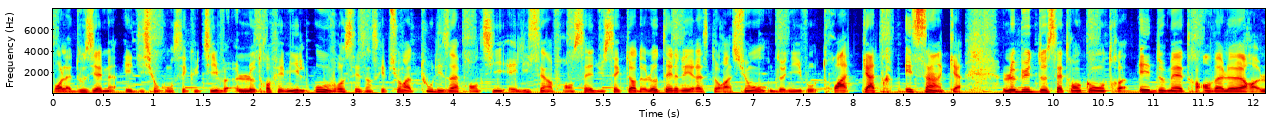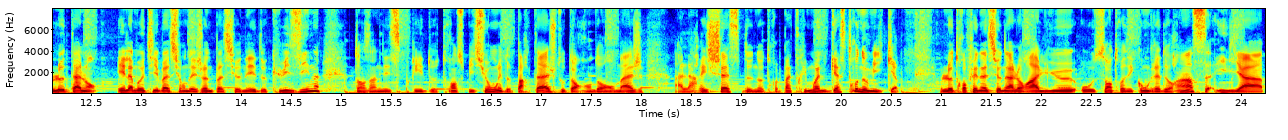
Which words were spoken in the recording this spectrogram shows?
Pour la 12e édition consécutive, le Trophée 1000 ouvre ses inscriptions à tous les apprentis et lycéens français du secteur de l'hôtellerie-restauration de niveau 3, 4 et 5. Le but de cette rencontre est de mettre en valeur le talent et la motivation des jeunes passionnés de cuisine dans un esprit de transmission et de partage tout en rendant hommage à la richesse de notre patrimoine gastronomique. Le trophée national aura lieu au centre des congrès de Reims. Il y a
